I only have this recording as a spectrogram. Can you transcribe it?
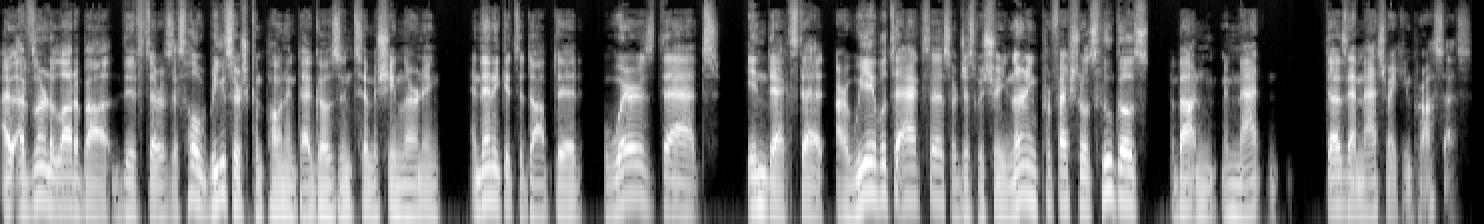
I, I've learned a lot about this. There's this whole research component that goes into machine learning, and then it gets adopted. Where is that index that are we able to access or just machine learning professionals who goes about and, and mat- does that matchmaking process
